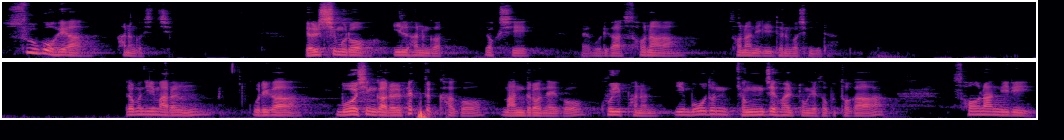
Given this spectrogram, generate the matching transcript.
수고해야 하는 것이지요. 열심으로 일하는 것 역시 우리가 선하, 선한 일이 되는 것입니다. 여러분 이 말은 우리가 무엇인가를 획득하고 만들어내고 구입하는 이 모든 경제 활동에서부터가 선한 일이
